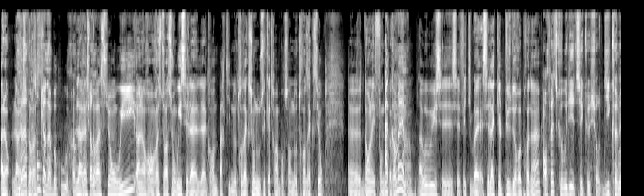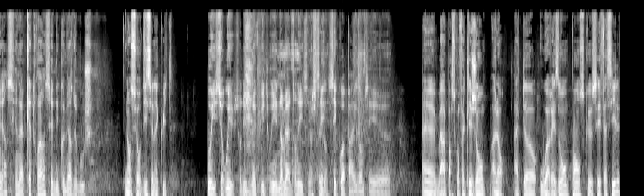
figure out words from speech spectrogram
Alors, la restauration. qu'il y en a beaucoup. la restauration, oui. Alors, en restauration, oui, c'est la, grande partie de nos transactions. Nous, c'est 80% de nos transactions euh, dans les fonds de ah, quand même hein. Ah oui, oui, c'est effectivement. C'est là qu'il y a le plus de repreneurs. En fait, ce que vous dites, c'est que sur 10 commerces, il y en a 80, c'est des commerces de bouche. Non, sur 10, il y en a 8. Oui, sur, oui, sur 10 8. Oui, non, mais attendez, c'est quoi par exemple C'est. Euh, euh, bah, parce qu'en fait, les gens, alors à tort ou à raison, pensent que c'est facile.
